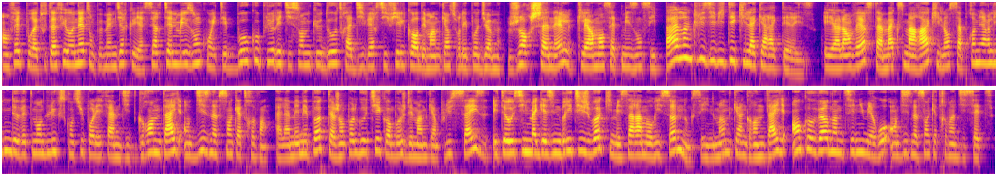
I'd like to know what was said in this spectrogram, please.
En fait, pour être tout à fait honnête, on peut même dire qu'il y a certaines maisons qui ont été beaucoup plus réticentes que d'autres à diversifier le corps des mannequins sur les podiums. Genre Chanel, clairement cette maison, c'est pas l'inclusivité qui la caractérise. Et à l'inverse, t'as Max Mara qui lance sa première ligne de vêtements de luxe conçue pour les femmes dites grande taille en 1980. À la même époque, t'as Jean-Paul Gaultier qui embauche des mannequins plus size, et t'as aussi le magazine British Vogue qui met Sarah Morrison, donc c'est une mannequin grande taille, en cover d'un de ses numéros en 1997.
